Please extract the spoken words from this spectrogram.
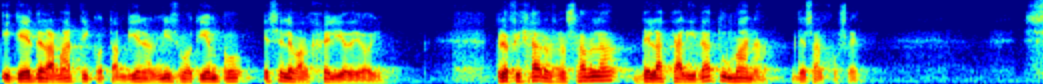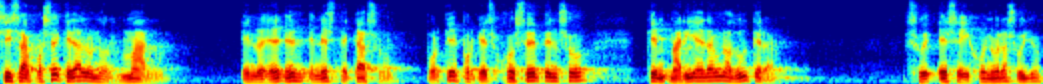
y qué dramático también al mismo tiempo es el Evangelio de hoy. Pero fijaros, nos habla de la calidad humana de San José. Si San José, que era lo normal en, este caso, ¿por qué? Porque José pensó que María era una adúltera. ese hijo no era suyo.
